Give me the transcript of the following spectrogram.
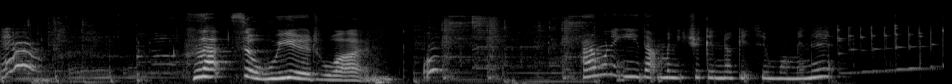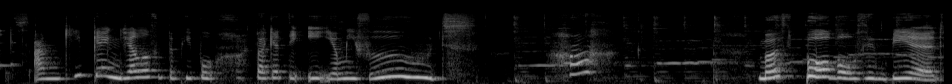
Yeah. That's a weird one. I want to eat that many chicken nuggets in one minute. I am keep getting jealous of the people that get to eat yummy foods. Huh? Most baubles in beard.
